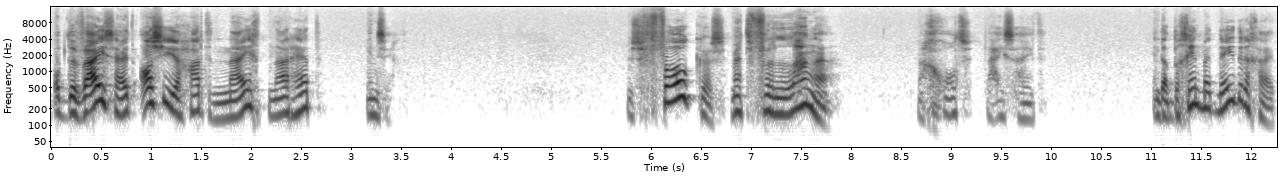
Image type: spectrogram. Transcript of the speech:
op de wijsheid als je je hart neigt naar het inzicht. Dus focus met verlangen naar Gods wijsheid. En dat begint met nederigheid.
